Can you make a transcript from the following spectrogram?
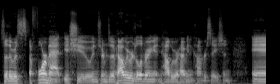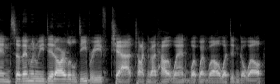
So there was a format issue in terms of how we were delivering it and how we were having the conversation. And so then when we did our little debrief chat, talking about how it went, what went well, what didn't go well,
